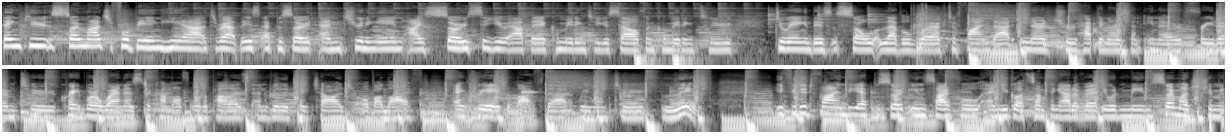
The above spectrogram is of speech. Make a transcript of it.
Thank you so much for being here throughout this episode and tuning in. I so see you out there committing to yourself and committing to doing this soul level work to find that inner true happiness and inner freedom to create more awareness to come off autopilot and really take charge of our life and create the life that we want to live. If you did find the episode insightful and you got something out of it, it would mean so much to me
